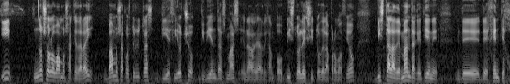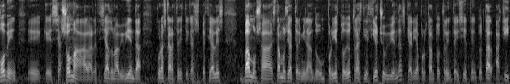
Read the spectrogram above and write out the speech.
Y no solo vamos a quedar ahí, vamos a construir otras 18 viviendas más en área de campo. Visto el éxito de la promoción, vista la demanda que tiene de, gente joven eh, que se asoma a la necesidad de una vivienda con unas características especiales, vamos a, estamos ya terminando un proyecto de otras 18 viviendas, que haría por tanto 37 en total aquí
